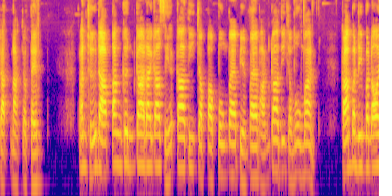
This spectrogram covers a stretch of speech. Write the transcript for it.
จัดหนักจัดเต็มท่านถือดาบตั้งขึ้นกล้าได้กล้าเสียกล้าที่จะปรับปรุงแปรเปลี่ยนแปรผันกล้าที่จะมุ่งมั่น การปฏิบัติดย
